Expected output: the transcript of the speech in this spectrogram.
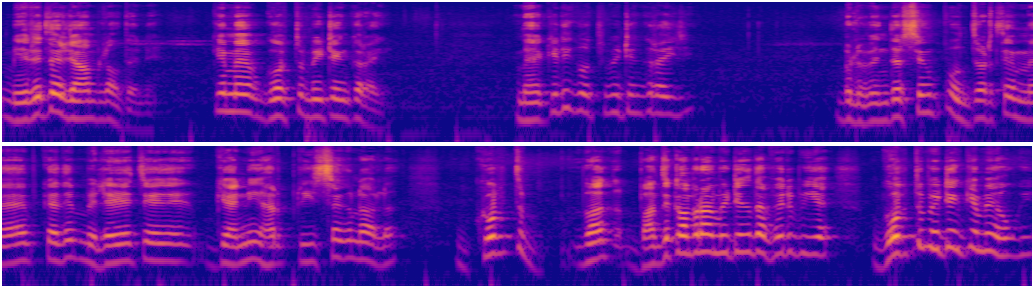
ਮੇਰੇ ਤੇ ਇਲਜ਼ਾਮ ਲਾਉਂਦੇ ਨੇ ਕਿ ਮੈਂ ਗੁਪਤ ਮੀਟਿੰਗ ਕਰਾਈ। ਮੈਂ ਕਿਹੜੀ ਗੁਪਤ ਮੀਟਿੰਗ ਕਰਾਈ ਜੀ? ਬਲਵਿੰਦਰ ਸਿੰਘ ਭੁੰਦੜ ਤੇ ਮੈਂ ਕਦੇ ਮਿਲੇ ਤੇ ਗਿਆਨੀ ਹਰਪ੍ਰੀਤ ਸਿੰਘ ਨਾਲ ਗੁਪਤ ਬੰਦ ਬੰਦ ਕਮਰਾ ਮੀਟਿੰਗ ਤਾਂ ਫਿਰ ਵੀ ਹੈ। ਗੁਪਤ ਮੀਟਿੰਗ ਕਿਵੇਂ ਹੋਗੀ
